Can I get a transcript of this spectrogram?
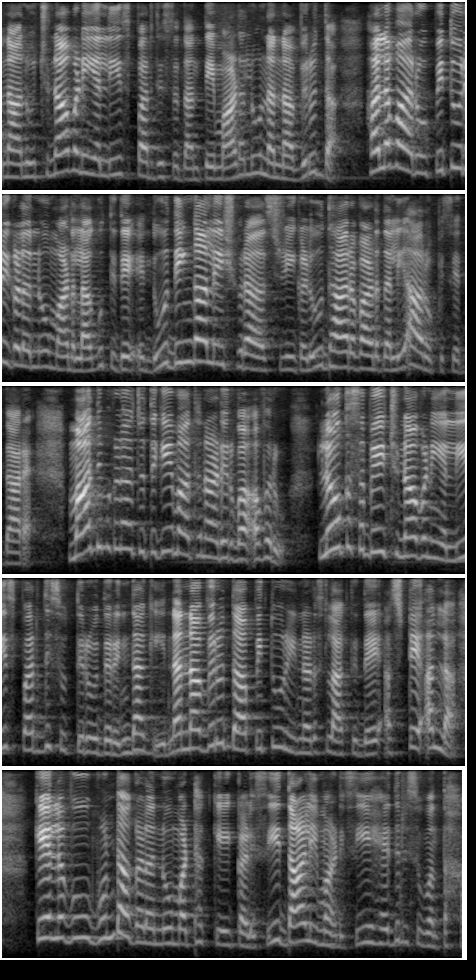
ನಾನು ಚುನಾವಣೆಯಲ್ಲಿ ಸ್ಪರ್ಧಿಸದಂತೆ ಮಾಡಲು ನನ್ನ ವಿರುದ್ಧ ಹಲವಾರು ಪಿತೂರಿಗಳನ್ನು ಮಾಡಲಾಗುತ್ತಿದೆ ಎಂದು ದಿಂಗಾಲೇಶ್ವರ ಶ್ರೀಗಳು ಧಾರವಾಡದಲ್ಲಿ ಆರೋಪಿಸಿದ್ದಾರೆ. ಮಾಧ್ಯಮಗಳ ಜೊತೆಗೆ ಮಾತನಾಡಿರುವ ಅವರು, ಲೋಕಸಭೆ ಚುನಾವಣೆಯಲ್ಲಿ ಸ್ಪರ್ಧಿಸುತ್ತಿರುವುದರಿಂದಾಗಿ ನನ್ನ ವಿರುದ್ಧ ಪಿತೂರಿ ನಡೆಸಲಾಗ್ತಿದೆ ಅಷ್ಟೇ ಅಲ್ಲ ಕೆಲವು ಗುಂಡಾಗಳನ್ನು ಮಠಕ್ಕೆ ಕಳಿಸಿ ದಾಳಿ ಮಾಡಿಸಿ ಹೆದರಿಸುವಂತಹ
